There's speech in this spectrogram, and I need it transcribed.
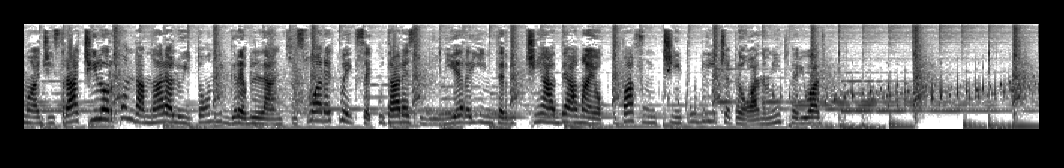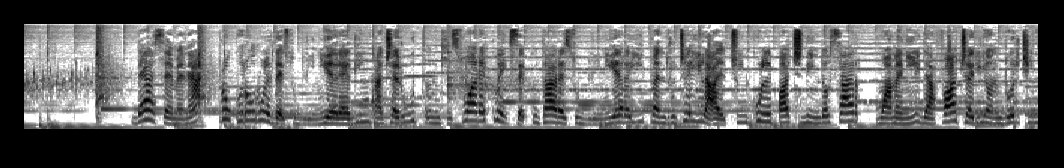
magistracilor condamnarea lui Tony Grebl la închisoare cu executare sublinierei interdicția de a mai ocupa funcții publice pe o anumită perioadă. De asemenea, procurorul de subliniere din a cerut închisoare cu executare sublinierei pentru ceilalți inculpați din dosar, oamenii de afaceri Ion Bârcin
